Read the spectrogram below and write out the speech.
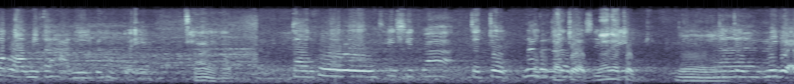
พวกเรามีสถานีเป็นของตัวเอง ใช่ครับ ตอนตอนแรกที่คิดว่าจะจบน่าจะจะจบใช่ไหมน่าจะจบ เออมีเดีย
